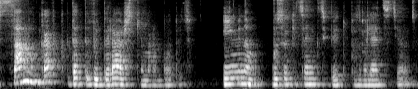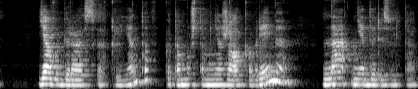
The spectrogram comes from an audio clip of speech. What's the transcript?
Самый кайф, когда ты выбираешь, с кем работать. И именно высокий ценник тебе это позволяет сделать. Я выбираю своих клиентов, потому что мне жалко время на недорезультат.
